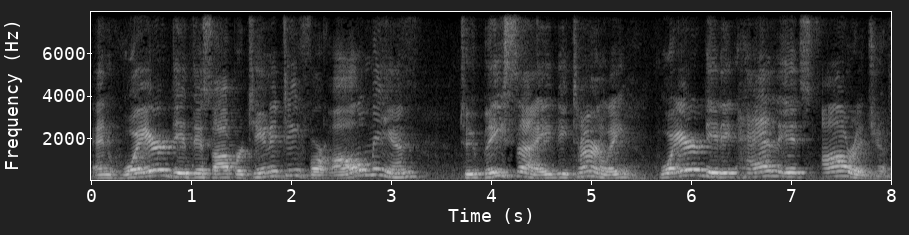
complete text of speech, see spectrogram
And where did this opportunity for all men to be saved eternally, where did it have its origin?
